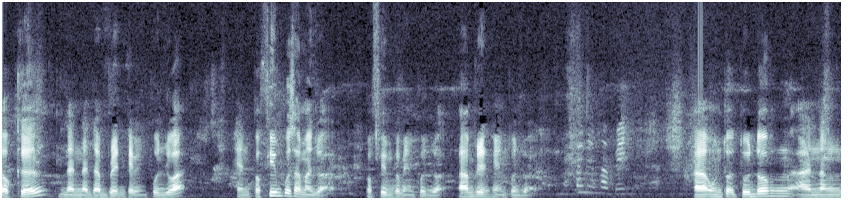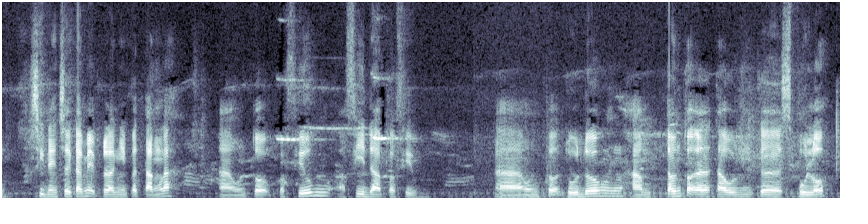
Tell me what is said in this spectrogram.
lokal dan ada brand kami pun juga. And perfume pun sama juga. Perfume kami pun juga. Uh, brand kami pun brand? Uh, untuk tudung, uh, nang signature kami pelangi petang lah. Uh, untuk perfume, uh, Fida Perfume. Uh, untuk tudung, um, tahun tu adalah tahun ke-10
